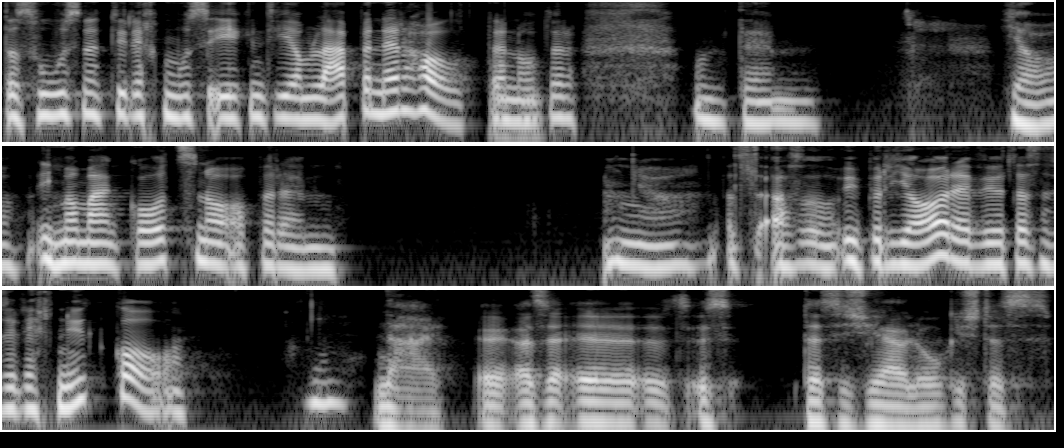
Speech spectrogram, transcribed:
das Haus natürlich muss irgendwie am Leben erhalten, oder? Und ähm, ja, im Moment geht's noch, aber ähm, ja, also- also über Jahre würde das natürlich nicht gehen. Nein, äh, also äh, das ist ja auch logisch, dass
